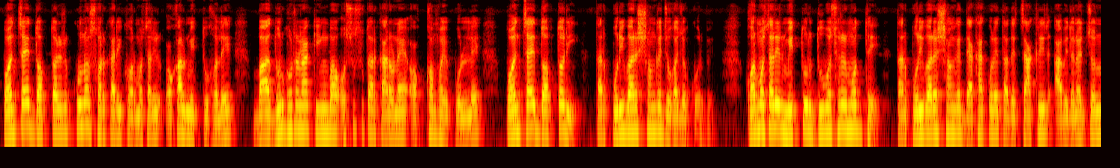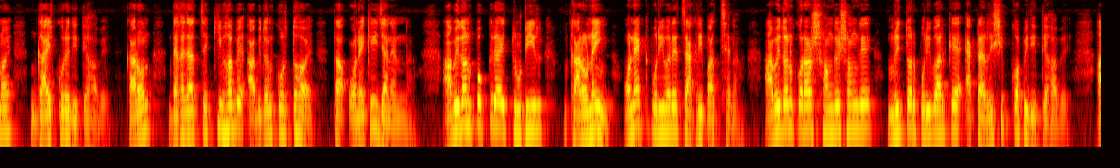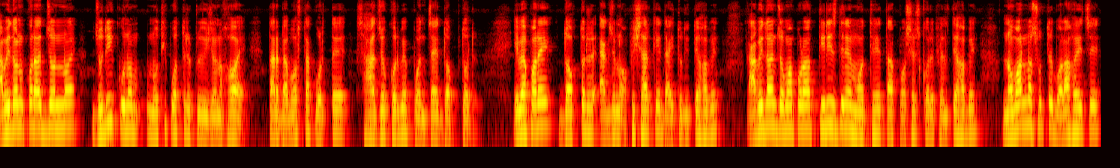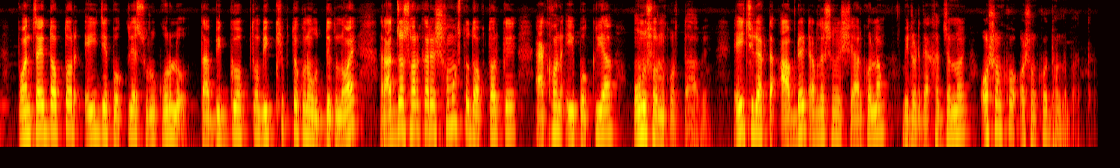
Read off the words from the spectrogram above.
পঞ্চায়েত দপ্তরের কোনো সরকারি কর্মচারীর অকাল মৃত্যু হলে বা দুর্ঘটনা কিংবা অসুস্থতার কারণে অক্ষম হয়ে পড়লে পঞ্চায়েত দপ্তরই তার পরিবারের সঙ্গে যোগাযোগ করবে। কর্মচারীর মৃত্যুর দু বছরের মধ্যে তার পরিবারের সঙ্গে দেখা করে তাদের চাকরির আবেদনের জন্য গাইড করে দিতে হবে। কারণ দেখা যাচ্ছে কীভাবে আবেদন করতে হয় তা অনেকেই জানেন না। আবেদন প্রক্রিয়ায় ত্রুটির কারণেই অনেক পরিবারের চাকরি পাচ্ছে না। আবেদন করার সঙ্গে সঙ্গে মৃতর পরিবারকে একটা রিসিপ্ট কপি দিতে হবে। আবেদন করার জন্য যদি কোনো নথিপত্রের প্রয়োজন হয়, তার ব্যবস্থা করতে সাহায্য করবে পঞ্চায়েত দপ্তর। এ ব্যাপারে দপ্তরের একজন অফিসারকে দায়িত্ব দিতে হবে। আবেদন জমা পড়া তিরিশ দিনের মধ্যে তা প্রসেস করে ফেলতে হবে। নবান্ন সূত্রে বলা হয়েছে, পঞ্চায়েত দপ্তর এই যে প্রক্রিয়া শুরু করল তা বিজ্ঞপ্ত, বিক্ষিপ্ত কোনো উদ্যোগ নয়। রাজ্য সরকারের সমস্ত দপ্তরকে এখন এই প্রক্রিয়া অনুসরণ করতে হবে। এই ছিল একটা আপডেট আপনাদের সঙ্গে শেয়ার করলাম। ভিডিওটি দেখার জন্য অসংখ্য অসংখ্য ধন্যবাদ।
